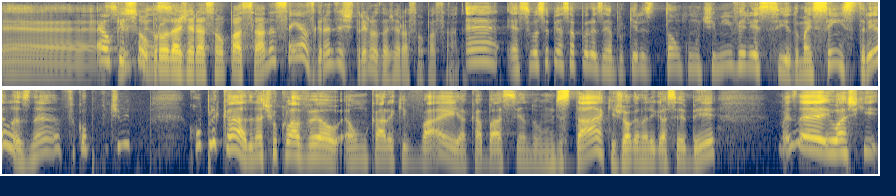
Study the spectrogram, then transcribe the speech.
é, é o que sobrou pensa... da geração passada sem as grandes estrelas da geração passada. É, é se você pensar, por exemplo, que eles estão com um time envelhecido, mas sem estrelas, né? Ficou um time complicado, né? Acho que o Clavel é um cara que vai acabar sendo um destaque, joga na Liga CB, mas é, eu acho que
